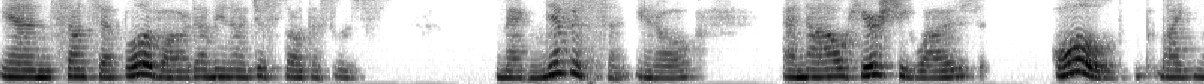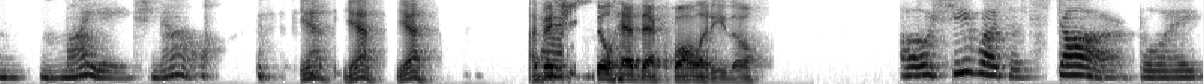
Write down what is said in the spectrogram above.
in Sunset Boulevard. I mean, I just thought this was magnificent, you know. And now here she was, old, like my age now. Yeah, yeah, yeah. I bet And- she still had that quality though. Oh, she was a star, boy.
